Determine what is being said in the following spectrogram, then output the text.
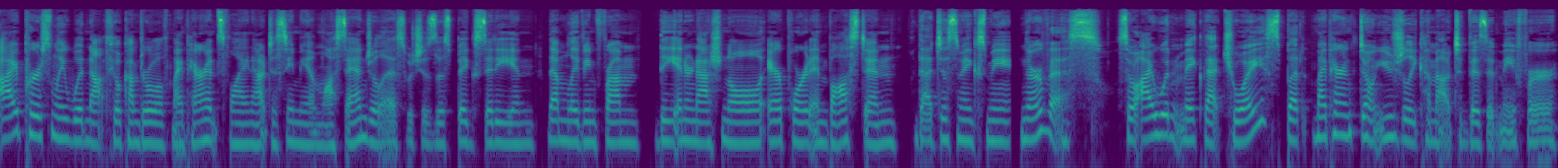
I personally would not feel comfortable with my parents flying out to see me in Los Angeles, which is this big city, and them leaving from the international airport in Boston. That just makes me nervous. So I wouldn't make that choice, but my parents don't usually come out to visit me for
